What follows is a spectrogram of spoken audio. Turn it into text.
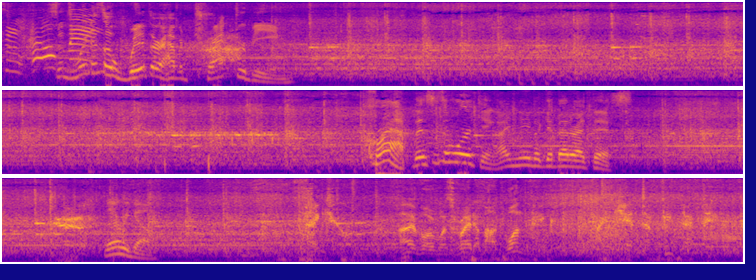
Jesse, help Since me. when does a wither have a tractor beam? Crap, this isn't working. I need to get better at this. There we go. Thank you. Ivor was right about one thing. I can't defeat that thing.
